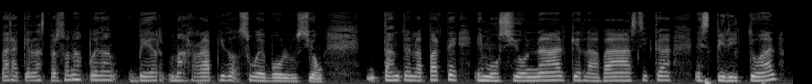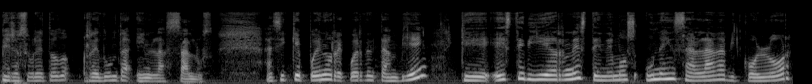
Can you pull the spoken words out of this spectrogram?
para que las personas puedan ver más rápido su evolución, tanto en la parte emocional, que es la básica, espiritual, pero sobre todo redunda en la salud. Así que bueno, recuerden también que este viernes tenemos una ensalada bicolor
